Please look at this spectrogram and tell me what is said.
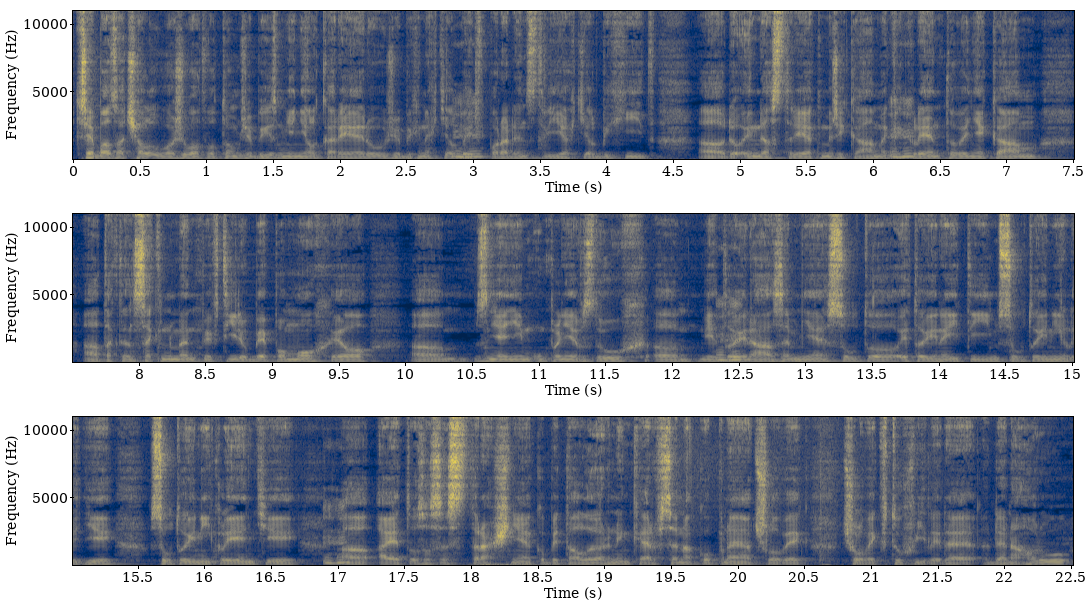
třeba začal uvažovat o tom, že bych změnil kariéru, že bych nechtěl být mm-hmm. v poradenství a chtěl bych jít uh, do industrie, jak my říkáme, mm-hmm. ke mhm. klientovi někam, a tak ten segment mi v té době pomohl, jo, uh, změním úplně vzduch, uh, je to mm-hmm. jiná země, jsou to, je to jiný tým, jsou to jiní lidi, jsou to jiní klienti mm-hmm. uh, a je to zase strašně, jako by ta learning curve se nakopne a člověk, člověk v tu chvíli jde, jde nahoru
